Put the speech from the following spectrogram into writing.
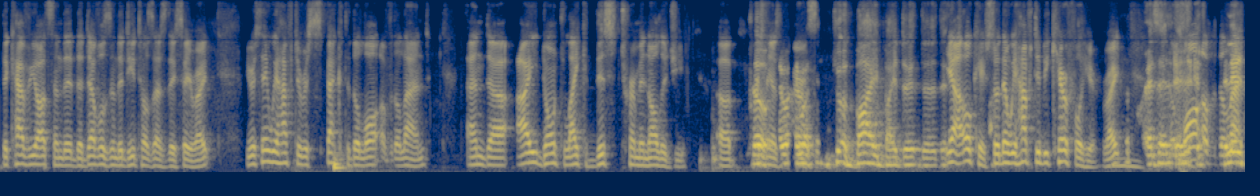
the caveats and the, the devil's in the details, as they say, right? You're saying we have to respect the law of the land And uh, I don't like this terminology. Uh, No, personally, as a I, I parent. was saying to abide by the the, the yeah, okay. So then we have to be careful here, right? as ال- The law ال- of the land.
